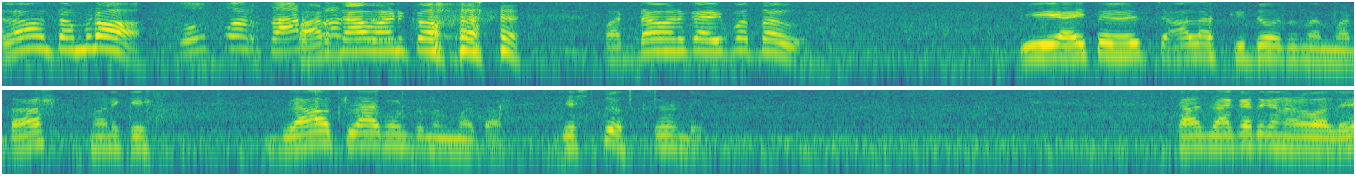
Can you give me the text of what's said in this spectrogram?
ఎలా ఉంది తమ్ముడు? సూపర్ పడదామనుకో పడ్డామనుకో అయిపోతావు. ఈ ఐస్ అనేది చాలా స్కిడ్ అవుతుంది అనమాట మనకి గ్లాస్ లాగా ఉంటుంది అనమాట జస్ట్ చూడండి. చాలా జాగ్రత్తగా నడవాలి.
